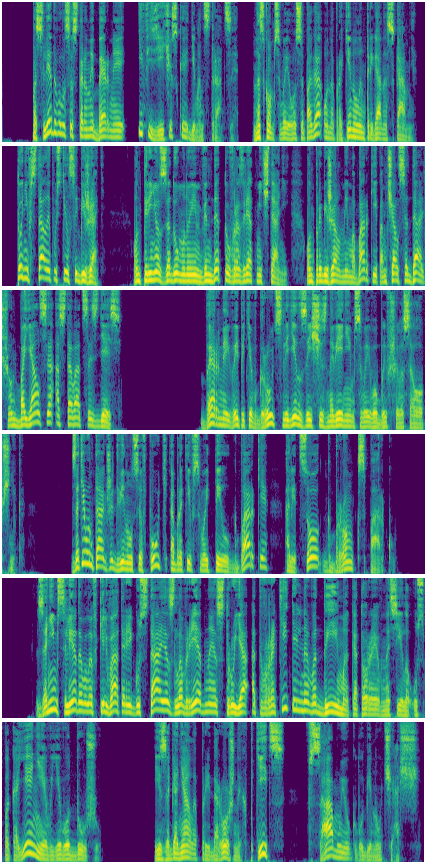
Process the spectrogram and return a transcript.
последовало со стороны Берния и физическая демонстрация. Носком своего сапога он опрокинул интригана с камня. Тони встал и пустился бежать. Он перенес задуманную им вендетту в разряд мечтаний. Он пробежал мимо барки и помчался дальше. Он боялся оставаться здесь. Берней, выпитив грудь, следил за исчезновением своего бывшего сообщника. Затем он также двинулся в путь, обратив свой тыл к барке, а лицо к Бронкс-парку. За ним следовала в кильваторе густая зловредная струя отвратительного дыма, которая вносила успокоение в его душу и загоняла придорожных птиц в самую глубину чащи.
